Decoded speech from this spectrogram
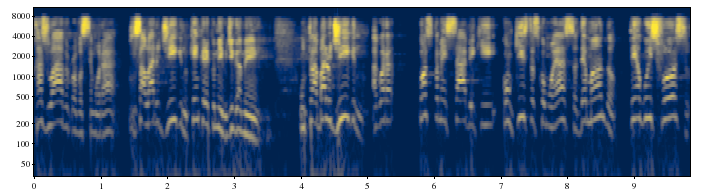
razoável para você morar, um salário digno. Quem crê comigo? Diga amém. Um trabalho digno. Agora, quantos também sabem que conquistas como essa demandam, tem algum esforço?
